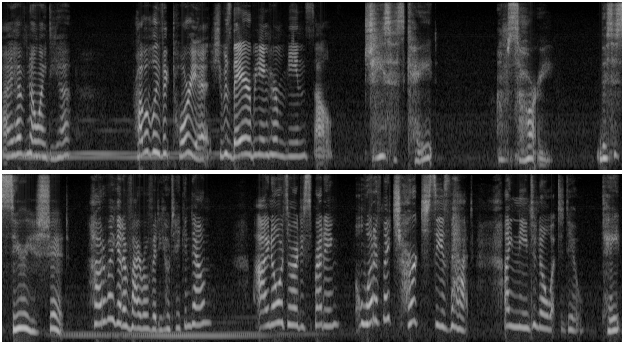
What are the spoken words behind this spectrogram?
I have no idea. Probably Victoria. She was there being her mean self. Jesus, Kate. I'm sorry. This is serious shit. How do I get a viral video taken down? I know it's already spreading. What if my church sees that? I need to know what to do. Kate,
